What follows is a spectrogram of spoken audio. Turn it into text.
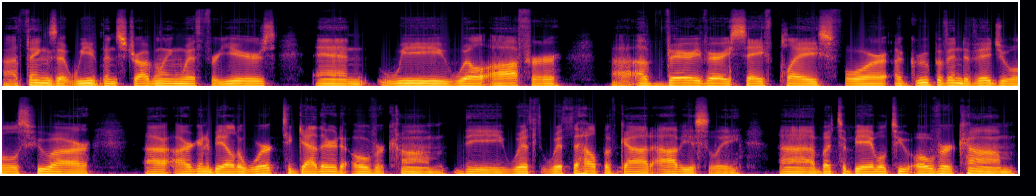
Uh, things that we've been struggling with for years, and we will offer. Uh, a very, very safe place for a group of individuals who are uh, are going to be able to work together to overcome the with with the help of God, obviously, uh, but to be able to overcome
